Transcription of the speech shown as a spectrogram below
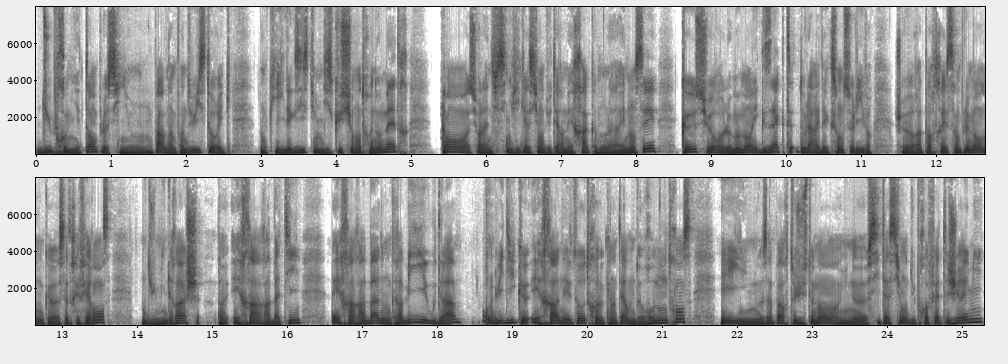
du premier temple, si on parle d'un point de vue historique. Donc il existe une discussion entre nos maîtres tant sur la signification du terme Echa, comme on l'a énoncé, que sur le moment exact de la rédaction de ce livre. Je rapporterai simplement donc euh, cette référence du Midrash Echa Rabati, Echa Rabba, donc Rabbi Yehuda, on lui dit que Echa n'est autre qu'un terme de remontrance, et il nous apporte justement une citation du prophète Jérémie,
